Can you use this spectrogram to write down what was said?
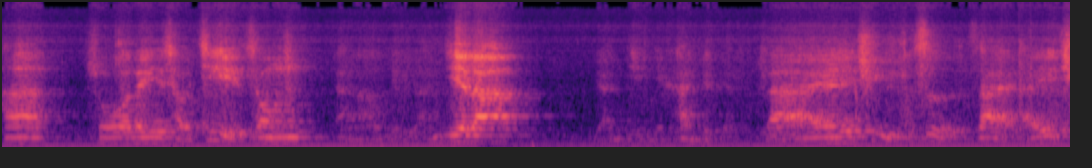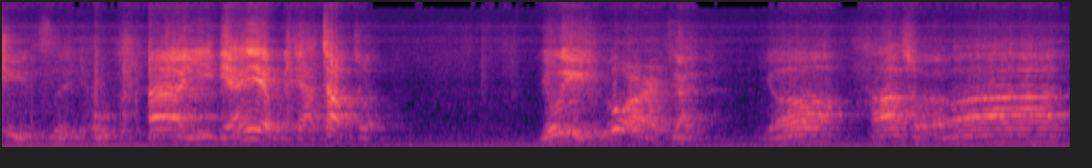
他说了一首偈颂，然后就圆寂了，圆寂，你看这个来去自在，来去自由，啊，一点也不加造作，有语录二卷的，有他所。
